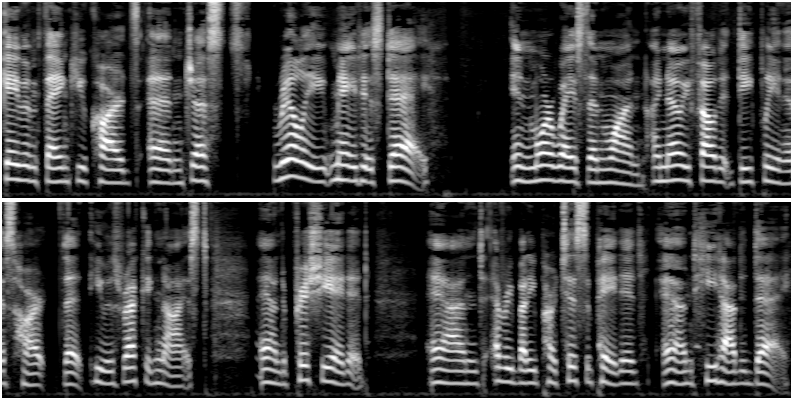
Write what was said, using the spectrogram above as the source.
gave him thank you cards, and just really made his day in more ways than one. I know he felt it deeply in his heart that he was recognized and appreciated, and everybody participated, and he had a day,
